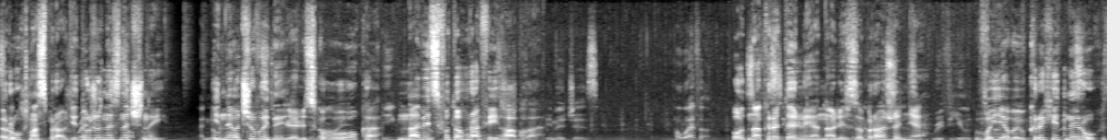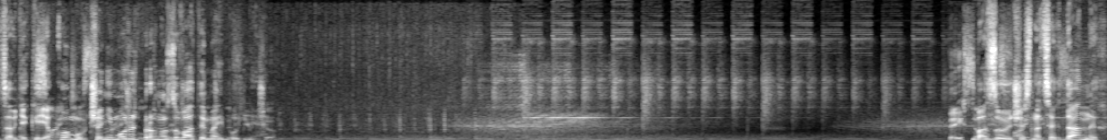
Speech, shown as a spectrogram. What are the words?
Рух насправді дуже незначний і неочевидний для людського ока, навіть з фотографій Габла. Однак ретельний аналіз зображення виявив крихітний рух, завдяки якому вчені можуть прогнозувати майбутнє. Базуючись на цих даних,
